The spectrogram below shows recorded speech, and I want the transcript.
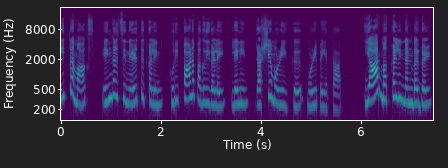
ஈர்த்த மார்க்ஸ் எங்கல்ஸின் எழுத்துக்களின் குறிப்பான பகுதிகளை லெனின் ரஷ்ய மொழிக்கு மொழிபெயர்த்தார். யார் மக்களின் நண்பர்கள்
